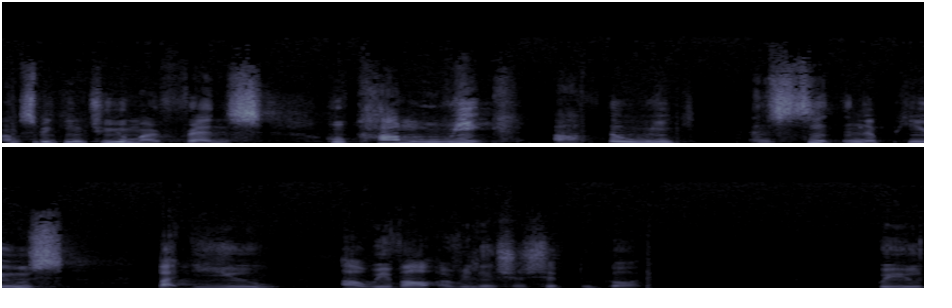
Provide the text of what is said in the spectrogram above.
I'm speaking to you, my friends, who come week after week and sit in the pews, but you are without a relationship to God. Will you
